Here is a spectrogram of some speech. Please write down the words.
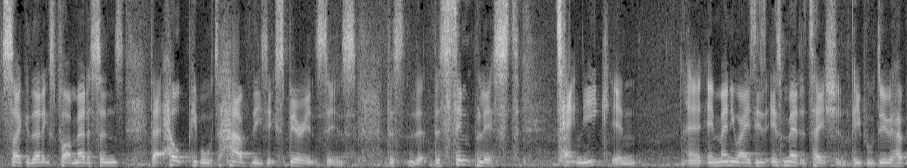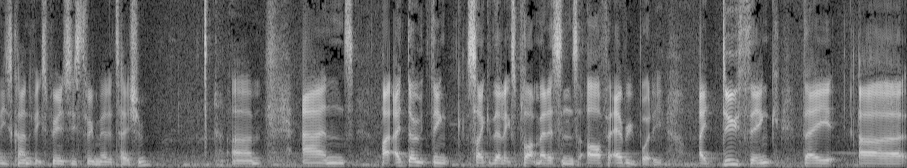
psychedelics, plant medicines that help people to have these experiences. The, the, the simplest technique in in many ways is, is meditation. People do have these kind of experiences through meditation. Um, and I, I, don't think psychedelics, plant medicines are for everybody. I do think they uh,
